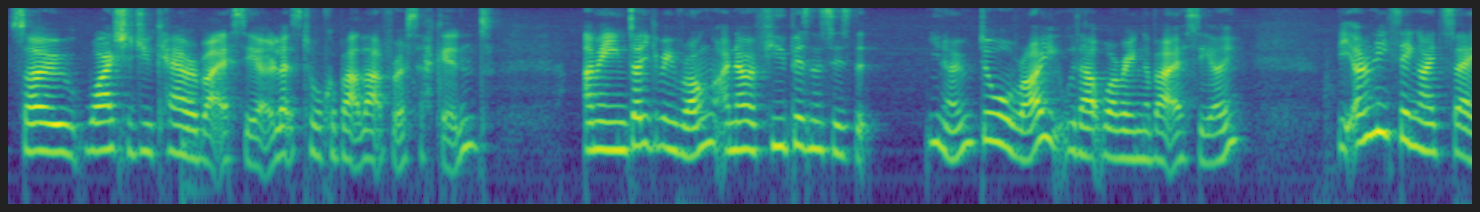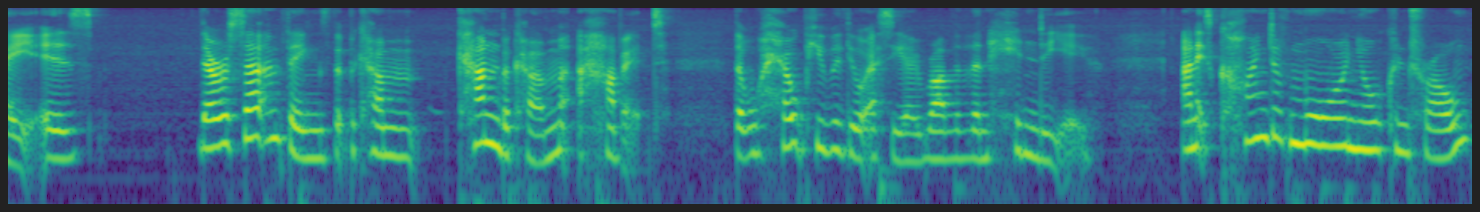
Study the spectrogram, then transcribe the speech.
So, why should you care about SEO? Let's talk about that for a second. I mean, don't get me wrong, I know a few businesses that you know, do all right without worrying about SEO. The only thing I'd say is there are certain things that become can become a habit that will help you with your SEO rather than hinder you. And it's kind of more in your control.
